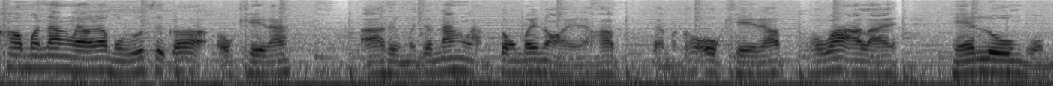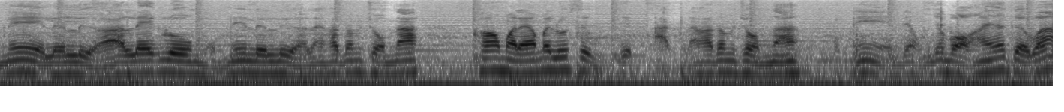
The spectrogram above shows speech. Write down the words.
เข้ามานั่งแล้วนะผมรู้สึกก็โอเคนะถึงมันจะนั่งหลังตรงไปหน่อยนะครับ แต่มันก็โอเคนะครับ เพราะว่าอะไรเฮดรูมผมนี่เหลือๆเล็กรูมผมนี่เหลือๆนะครับท่านผู้ชมนะ เข้ามาแล้วไม่รู้สึกอึดอัดนะครับท่านผู้ชมนะนี่เดี๋ยวผมจะบอกให้ถ้าเกิดว่า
